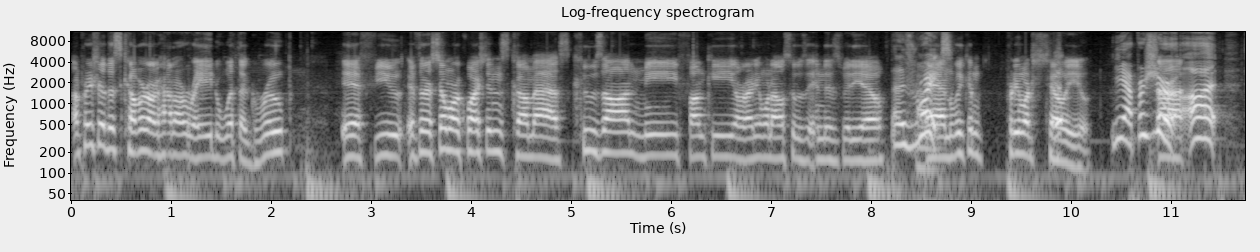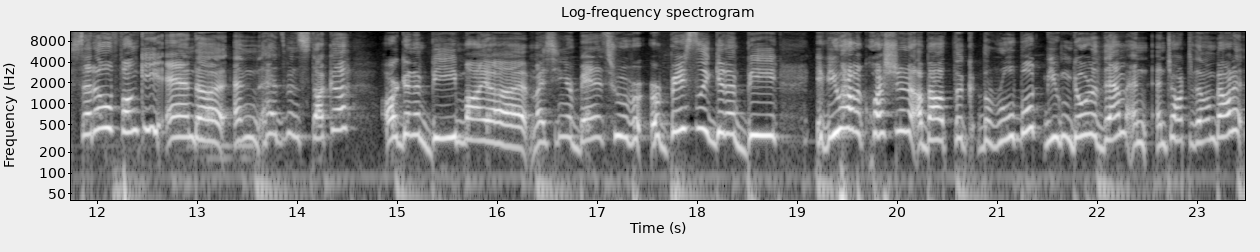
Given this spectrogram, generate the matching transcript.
I'm pretty sure this covered on how to raid with a group. If you, if there are still more questions, come ask Kuzon, me, Funky, or anyone else who's in this video, That is right. and we can pretty much tell you. Yeah, for sure. Uh, Uh, Seto, Funky, and uh, and Headsman Stucka are gonna be my uh my senior bandits who are, are basically gonna be. If you have a question about the the rule book, you can go to them and, and talk to them about it.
